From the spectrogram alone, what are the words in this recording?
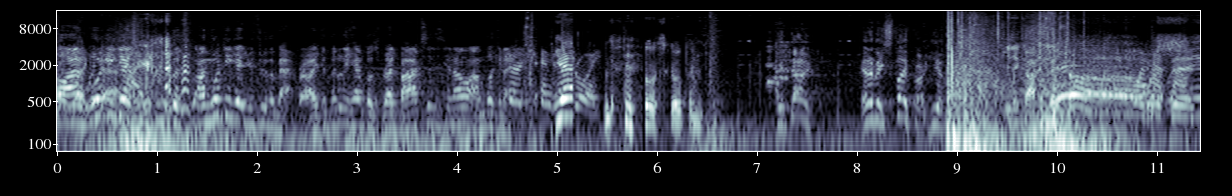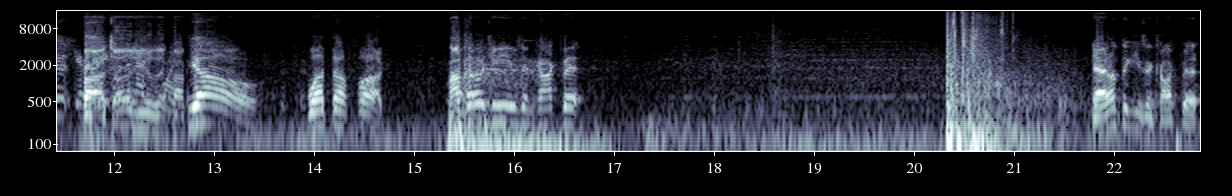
wall I'm like looking that? at you through the. I'm looking at you through the map, bro. I could literally have those red boxes, you know. I'm looking at you. And Yeah. destroy. Scoping. Get down. Enemy sniper here. Oh, what a bitch. Get ready for the next one. Yo, what the fuck? I told you he was in cockpit. Yeah, I don't think he's in cockpit.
